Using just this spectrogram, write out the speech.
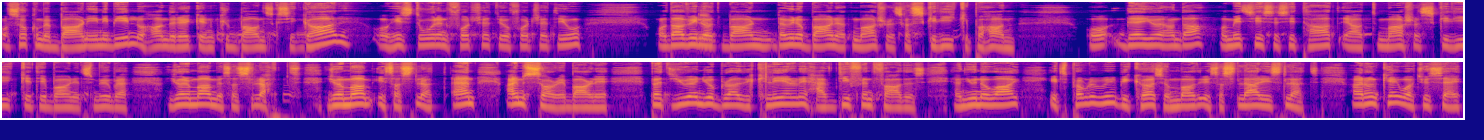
og så kommer barnet inn i bilen, og han røyker en cubansk sigar. Og historien fortsetter jo og fortsetter jo. Og da vil jo, barnet da vil jo Barney at Marshall skal skrike på han. Og det gjør han da. Og mitt siste sitat er at Marshall skriker til barnet i et smug Your mom is a slut. Your mom is a slut. And I'm sorry, Barney, but you and your brother clearly have different fathers. And you know why? It's probably because your mother is a slutty slut. I don't care what you say.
